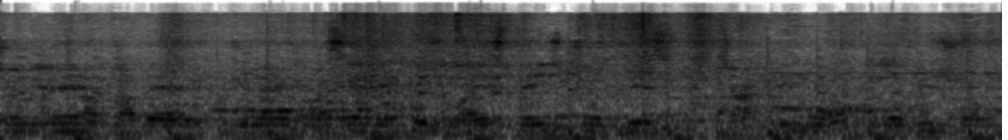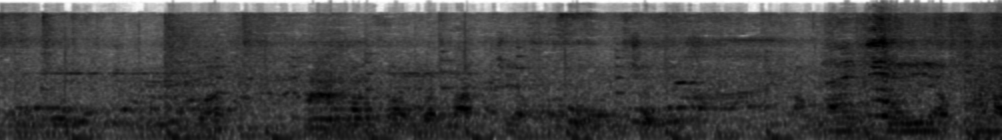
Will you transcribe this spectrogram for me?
চলবে আপনাদের জুলাই মাসের একুশ বাইশ তেইশ চব্বিশ চার দিন ধরে। রবি সোম মঙ্গল বুধবার। কিন্তু আমরা থাকছি আপনাদের অঞ্চলে। আমরা চাই আপনারা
